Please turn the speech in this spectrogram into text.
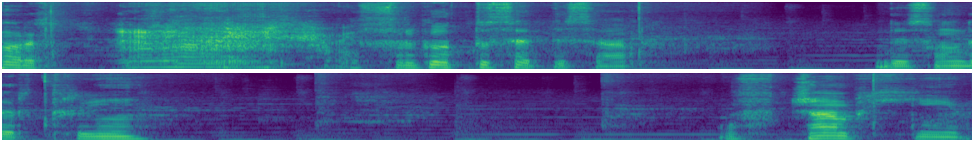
Course. I forgot to set this up. This under tree. Of jump here.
